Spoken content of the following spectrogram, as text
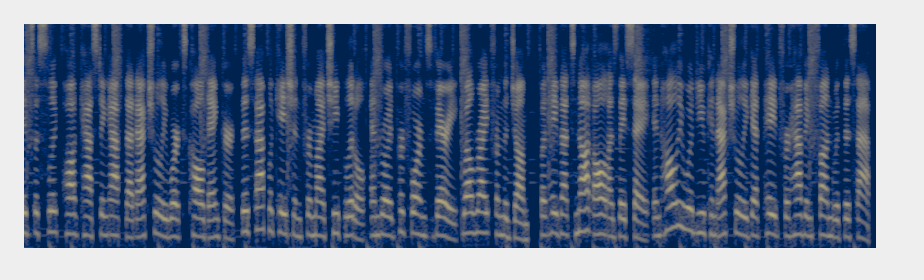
It's a slick podcasting app that actually works called Anchor. This application for my cheap little Android performs very well right from the jump, but hey that's not all as they say. In Hollywood you can actually get paid for having fun with this app.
